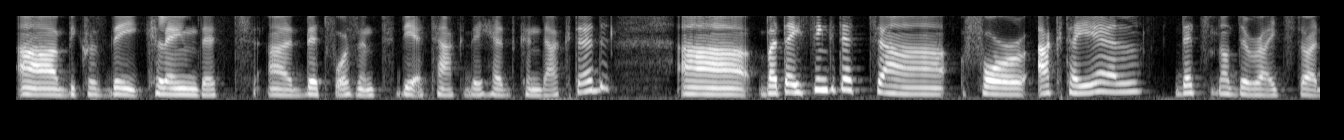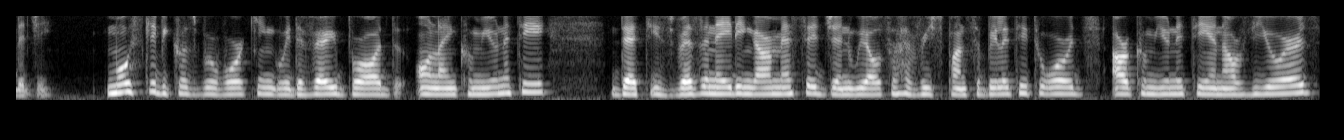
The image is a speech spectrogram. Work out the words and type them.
uh, because they claim that uh, that wasn't the attack they had conducted. Uh, but I think that uh, for ACT-IL, that's not the right strategy. Mostly because we're working with a very broad online community that is resonating our message and we also have responsibility towards our community and our viewers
